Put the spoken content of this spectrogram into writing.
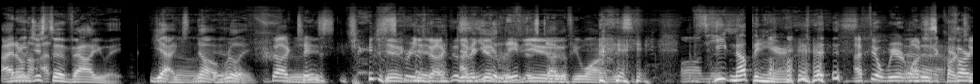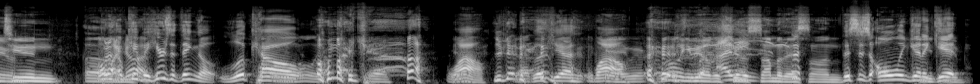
I, I, don't mean, know. just to evaluate. yeah, you know, no, yeah. really. Doug, Really- change the, change the screen, get- Doug. This I is, mean, you good can leave this. Doug, if you want. This- It's heating up in here. I feel weird watching This cartoon. cartoon. Uh, Oh my okay, God. but here's the thing, though. Look how. Oh my god! Wow. You get Look, yeah. Wow. Okay, we're, we're only gonna be able to I show mean, some of this on. This is only going to YouTube. get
